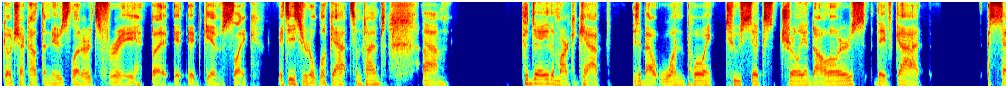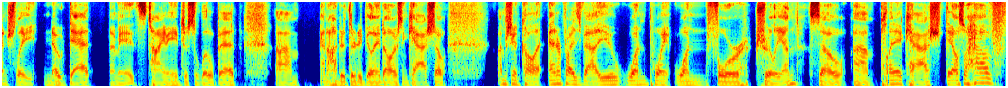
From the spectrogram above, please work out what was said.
go check out the newsletter. It's free, but it, it gives like, it's easier to look at sometimes. Um, today, the market cap is about $1.26 trillion. They've got essentially no debt. I mean, it's tiny, just a little bit, um, and $130 billion in cash. So I'm just going to call it enterprise value 1.14 trillion. So um, plenty of cash. They also have,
